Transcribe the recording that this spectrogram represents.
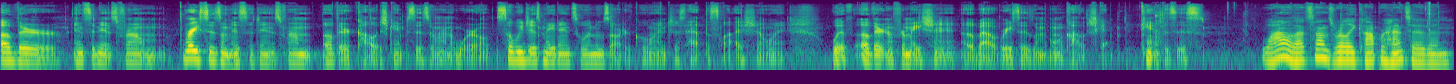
Other incidents from racism incidents from other college campuses around the world. So we just made it into a news article and just had the slides showing with other information about racism on college cap- campuses. Wow, that sounds really comprehensive and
